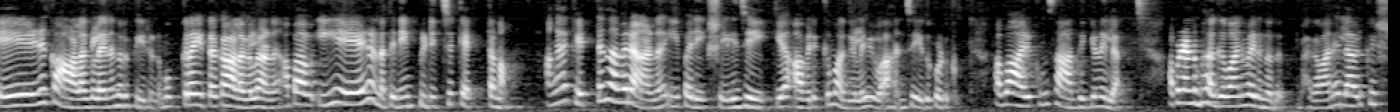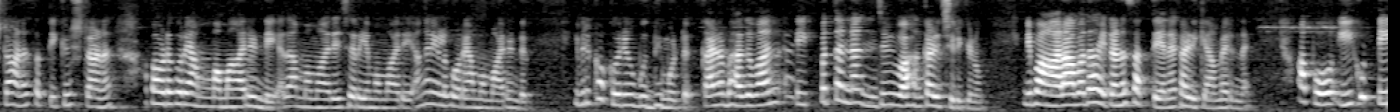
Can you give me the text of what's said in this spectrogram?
ഏഴ് കാളകളെ നിർത്തിയിട്ടുണ്ട്. മുക്രയിട്ട കാളകളാണ്. അപ്പോൾ ഈ ഏഴെണ്ണത്തിനെയും പിടിച്ച് കെട്ടണം. അങ്ങനെ കെട്ടുന്നവരാണ് ഈ പരീക്ഷയിൽ ജയിക്കുക അവർക്ക് മകളെ വിവാഹം ചെയ്തു കൊടുക്കും. അപ്പോൾ ആർക്കും സാധിക്കണില്ല. അപ്പോഴാണ് ഭഗവാൻ വരുന്നത്. ഭഗവാൻ എല്ലാവർക്കും ഇഷ്ടമാണ് സത്യക്കും ഇഷ്ടമാണ്. അപ്പോൾ അവിടെ കുറേ അമ്മമാരുണ്ട്. അത് അമ്മമാര് ചെറിയമ്മമാര് അങ്ങനെയുള്ള കുറേ അമ്മമാരുണ്ട്. ഇവർക്കൊക്കെ ഒരു ബുദ്ധിമുട്ട്. കാരണം ഭഗവാൻ ഇപ്പം തന്നെ അഞ്ച് വിവാഹം കഴിച്ചിരിക്കണം ഇനിയിപ്പോൾ ആറാമതായിട്ടാണ് സത്യേനെ കഴിക്കാൻ വരുന്നത്. അപ്പോൾ ഈ കുട്ടി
